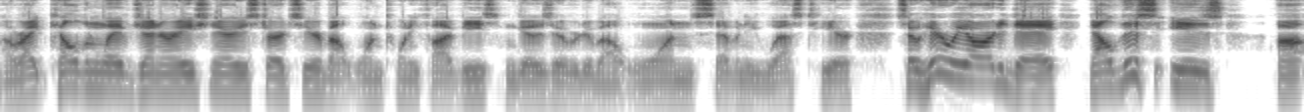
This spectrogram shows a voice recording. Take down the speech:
All right, Kelvin wave generation area starts here about 125 east and goes over to about 170 west here. So here we are today. Now this is uh,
